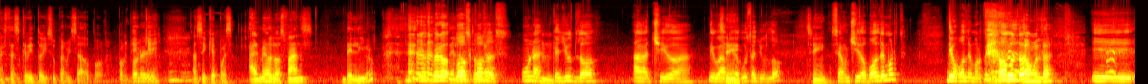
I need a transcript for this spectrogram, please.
está escrito y supervisado por, por Por JK. ella. Ujú. Así que pues, al menos los fans del libro. Yo espero de dos autora. cosas. Una, Ujú. que Jude Law haga chido a... Digo, a mí Sí. me gusta Jude Law. Sí. Sea un chido Voldemort. Digo, Voldemort. Dumbledore. Dumbledore. Y,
